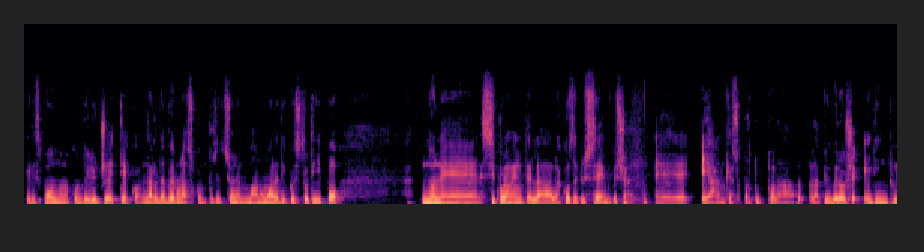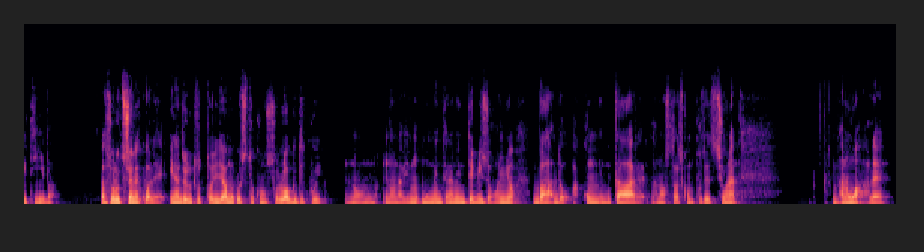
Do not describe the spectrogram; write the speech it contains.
che rispondono con degli oggetti, ecco, andare ad avere una scomposizione manuale di questo tipo non è sicuramente la, la cosa più semplice e, e anche e soprattutto la, la, più veloce ed intuitiva. La soluzione qual è? Innanzitutto togliamo questo console log di cui non, non abbiamo momentaneamente bisogno, vado a commentare la nostra scomposizione manuale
